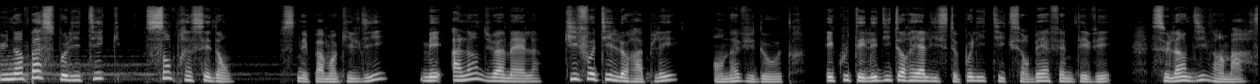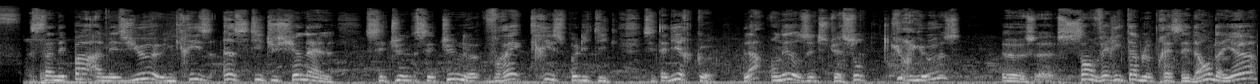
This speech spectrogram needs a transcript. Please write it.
Une impasse politique sans précédent. Ce n'est pas moi qui le dis, mais Alain Duhamel. Qui faut-il le rappeler? En a vu d'autres. Écoutez l'éditorialiste politique sur BFM TV ce lundi 20 mars. Ça n'est pas à mes yeux une crise institutionnelle, c'est une, c'est une vraie crise politique. C'est-à-dire que là, on est dans une situation curieuse, euh, sans véritable précédent d'ailleurs,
